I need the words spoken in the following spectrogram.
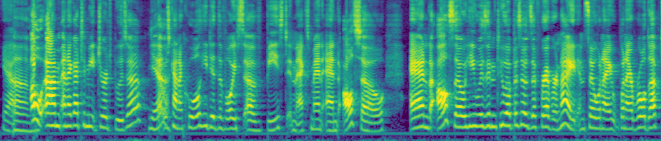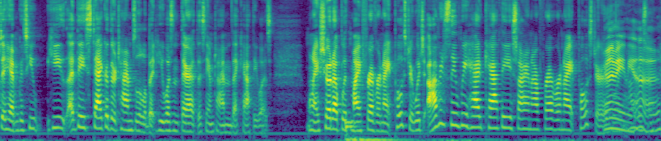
Yeah. Um, oh, um, and I got to meet George Buza. Yeah. that was kind of cool. He did the voice of Beast in X Men, and also, and also, he was in two episodes of Forever Knight. And so when I when I rolled up to him because he he they staggered their times a little bit. He wasn't there at the same time that Kathy was. When I showed up with my Forever Knight poster, which obviously we had Kathy sign our Forever Knight poster. I mean, Obviously. yeah.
